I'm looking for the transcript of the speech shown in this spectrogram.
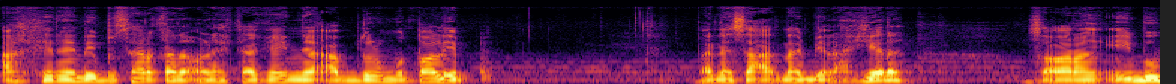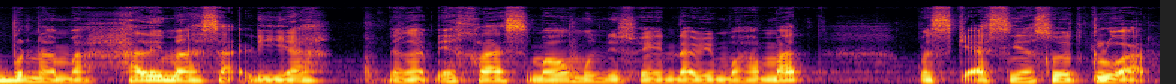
akhirnya dibesarkan oleh kakeknya Abdul Muthalib. Pada saat Nabi lahir, seorang ibu bernama Halimah Sa'diyah dengan ikhlas mau menyusui Nabi Muhammad meski aslinya sulit keluar.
